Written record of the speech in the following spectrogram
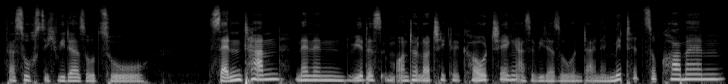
versuchst dich wieder so zu Centern nennen wir das im Ontological Coaching, also wieder so in deine Mitte zu kommen.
